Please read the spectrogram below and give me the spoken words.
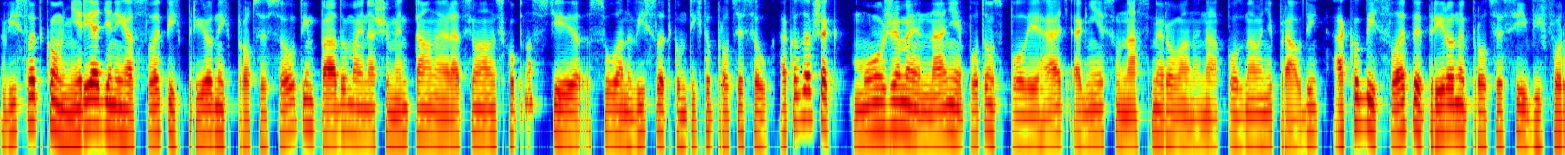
výsledkom neriadených a slepých prírodných procesov, tým pádom aj naše mentálne a racionálne schopnosti sú len výsledkom týchto procesov. Ako sa však môžeme na ne potom spoliehať, ak nie sú nasmerované na poznávanie pravdy? Ako by slepé prírodné procesy vyformovali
